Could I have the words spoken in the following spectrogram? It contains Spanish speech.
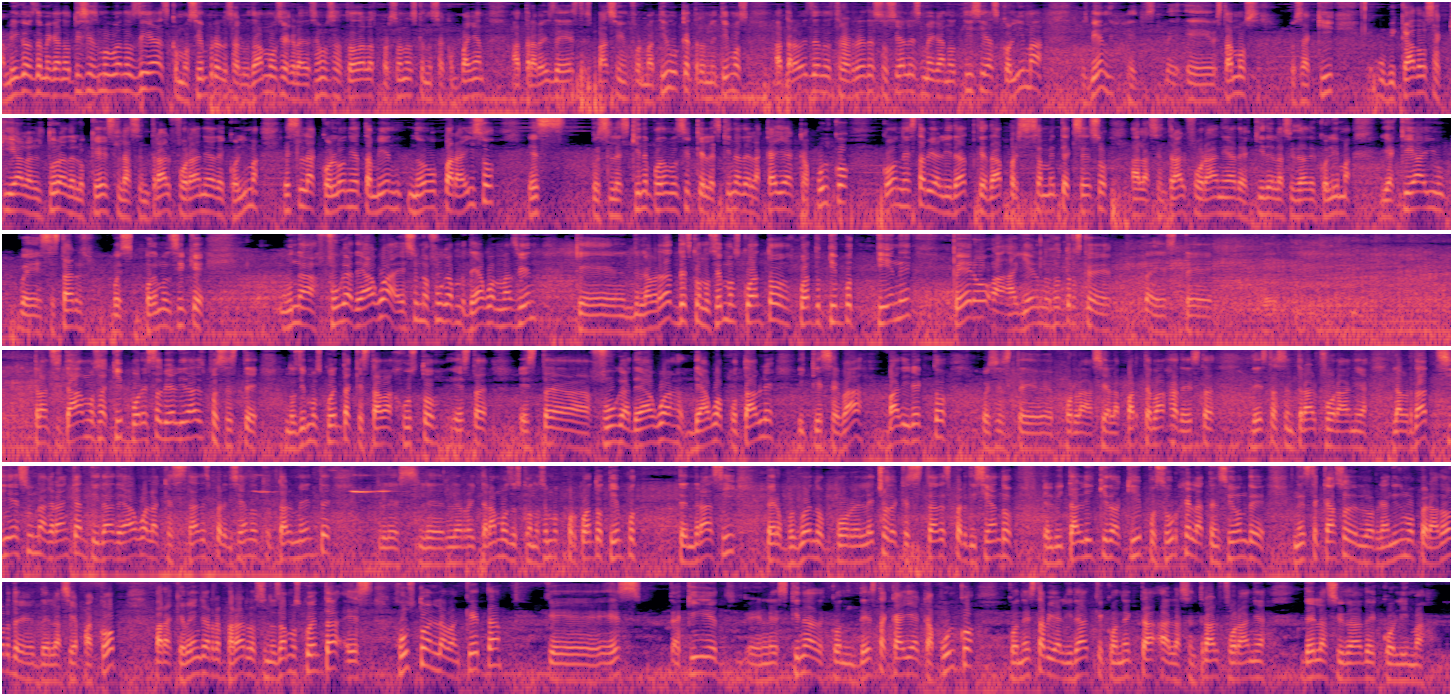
Amigos de Mega Noticias, muy buenos días. Como siempre los saludamos y agradecemos a todas las personas que nos acompañan a través de este espacio informativo que transmitimos a través de nuestras redes sociales Mega Noticias Colima. Pues bien, eh, eh, estamos pues aquí ubicados aquí a la altura de lo que es la central foránea de Colima. Es la colonia también Nuevo Paraíso, es pues la esquina, podemos decir que la esquina de la calle Acapulco, con esta vialidad que da precisamente acceso a la central foránea de aquí de la ciudad de Colima. Y aquí hay, pues, estar, pues, podemos decir que una fuga de agua, es una fuga de agua más bien, que la verdad desconocemos cuánto, cuánto tiempo tiene, pero ayer nosotros que este, transitábamos aquí por estas vialidades, pues este, nos dimos cuenta que estaba justo esta, esta fuga de agua, de agua potable y que se va, va directo pues este, por la, hacia la parte baja de esta, de esta central foránea. La verdad sí es una gran cantidad de agua la que se está desperdiciando totalmente. Les, reiteramos, desconocemos por cuánto tiempo tendrá así, pero pues bueno, por el hecho de que se está desperdiciando el vital líquido aquí, pues surge la atención de, en este caso, del organismo operador de, la CIAPACOP para que venga a repararlo. Si nos damos cuenta, es justo en la banqueta que es aquí en la esquina de esta calle Acapulco, con esta vialidad que conecta a la central foránea de la ciudad de Colima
